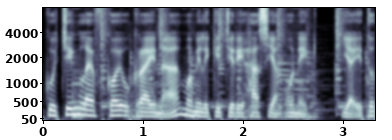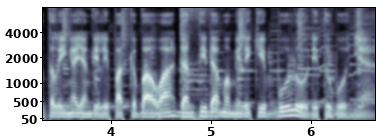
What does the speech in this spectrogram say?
Kucing Levkoi Ukraina memiliki ciri khas yang unik, yaitu telinga yang dilipat ke bawah dan tidak memiliki bulu di tubuhnya.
